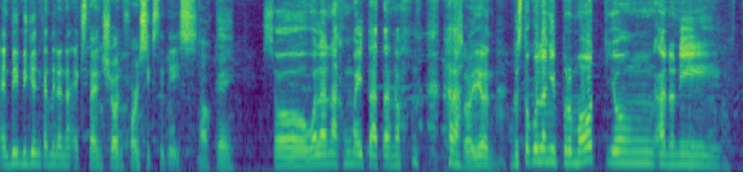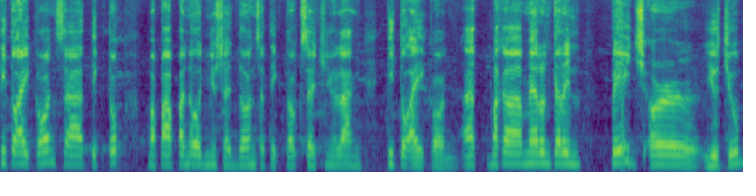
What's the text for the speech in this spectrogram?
and bibigyan ka nila ng extension for 60 days. Okay. So, wala na akong may tatanong. So, yun. Gusto ko lang i-promote yung ano ni Tito Icon sa TikTok. Mapapanood nyo siya doon sa TikTok. Search nyo lang Tito Icon. At baka meron ka rin page or YouTube.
